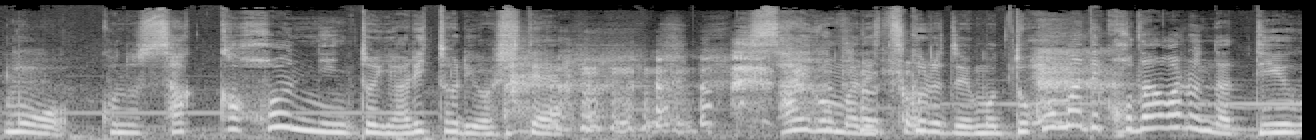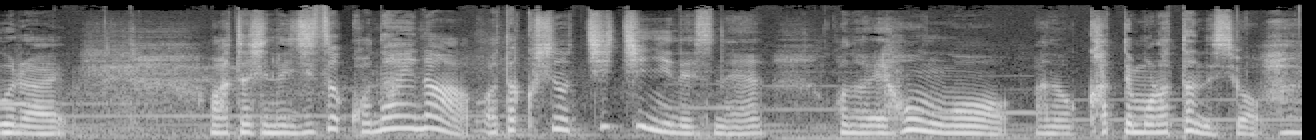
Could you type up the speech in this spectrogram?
もうこの作家本人とやり取りをして 最後まで作るというもうどこまでこだわるんだっていうぐらい。私ね実はこの間私の父にですねこの絵本をあの買ってもらったんですよ、はい、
